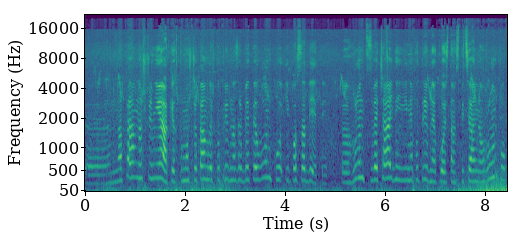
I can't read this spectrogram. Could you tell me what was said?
Е, Напевно, що ніяких, тому що там лише потрібно зробити лунку і посадити. Е, Ґрунт звичайний і не потрібно якогось там спеціального ґрунту.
